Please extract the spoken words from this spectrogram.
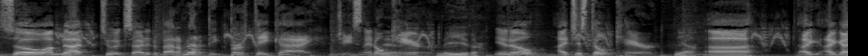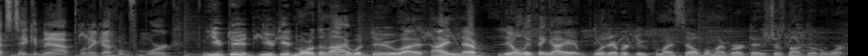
So I'm not too excited about. it. I'm not a big birthday guy, Jason. I don't care. Me either. You know, I just don't care. Yeah. Uh, I, I got to take a nap when I got home from work. You did you did more than I would do. I, I never the only thing I would ever do for myself on my birthday is just not go to work.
